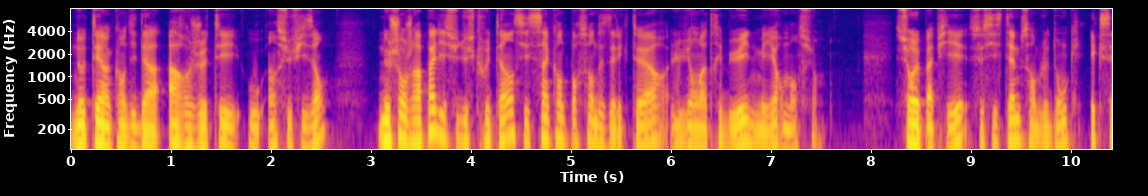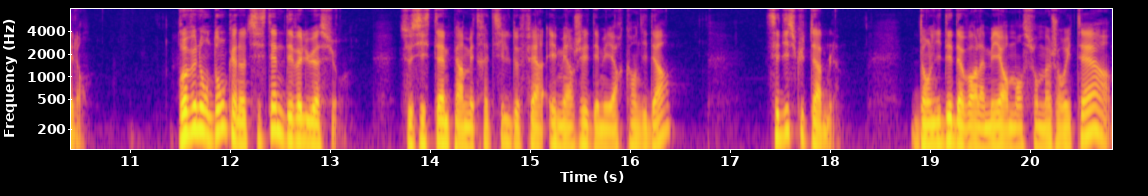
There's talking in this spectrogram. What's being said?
Noter un candidat à rejeter ou insuffisant ne changera pas l'issue du scrutin si 50% des électeurs lui ont attribué une meilleure mention. Sur le papier, ce système semble donc excellent. Revenons donc à notre système d'évaluation. Ce système permettrait-il de faire émerger des meilleurs candidats? C'est discutable. Dans l'idée d'avoir la meilleure mention majoritaire,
